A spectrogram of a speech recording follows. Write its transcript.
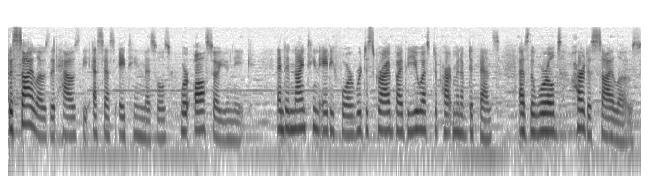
The silos that housed the SS-18 missiles were also unique and in 1984 were described by the U.S. Department of Defense as the world's hardest silos.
